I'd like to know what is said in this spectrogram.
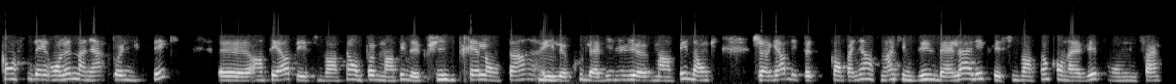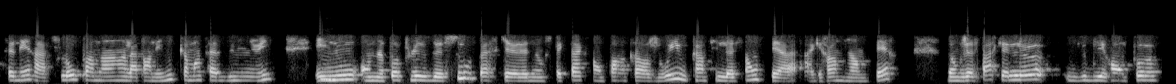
Considérons-le de manière politique. Euh, en théâtre, les subventions n'ont pas augmenté depuis très longtemps et mm. le coût de la vie, lui, a augmenté. Donc, je regarde des petites compagnies en ce moment qui me disent, ben là, Alex, les subventions qu'on avait pour nous faire tenir à flot pendant la pandémie commencent à diminuer. Et mm. nous, on n'a pas plus de sous parce que nos spectacles sont pas encore joués ou quand ils le sont, c'est à, à grande, grande perte. Donc, j'espère que là, ils n'oublieront pas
